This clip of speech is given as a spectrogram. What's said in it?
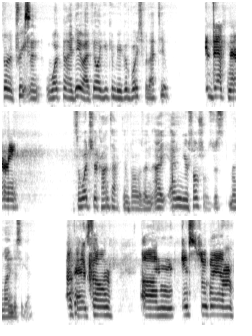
sort of treatment, what can I do? I feel like you can be a good voice for that too. Definitely. So, what's your contact info and I and your socials? Just remind us again. Okay, so on Instagram,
